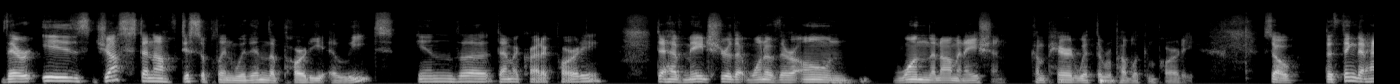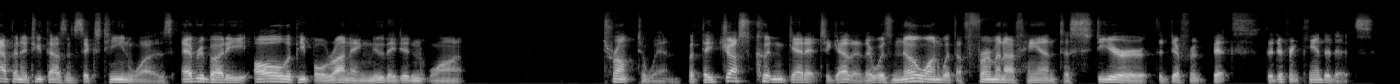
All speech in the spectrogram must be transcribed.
there is just enough discipline within the party elite in the Democratic Party to have made sure that one of their own won the nomination compared with the Republican Party. So the thing that happened in 2016 was everybody, all the people running knew they didn't want Trump to win, but they just couldn't get it together. There was no one with a firm enough hand to steer the different bits, the different candidates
